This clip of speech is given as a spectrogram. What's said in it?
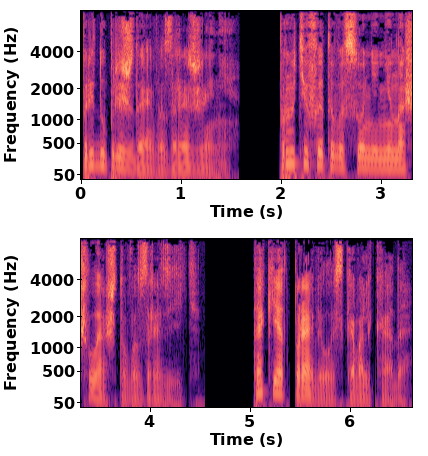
предупреждая возражение. Против этого Соня не нашла, что возразить. Так и отправилась кавалькада.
